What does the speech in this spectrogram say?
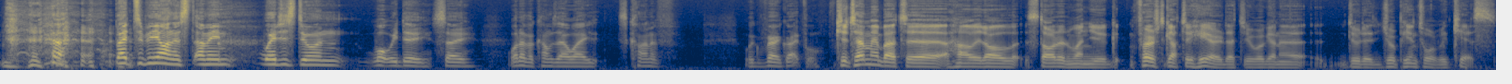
but to be honest, I mean, we're just doing what we do. So whatever comes our way is kind of we're very grateful. Could you tell me about uh, how it all started when you g- first got to hear that you were gonna do the European tour with Kiss?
